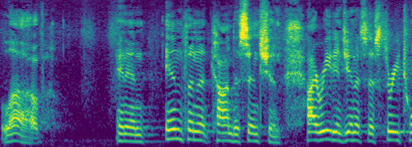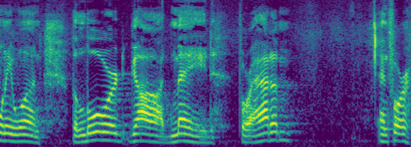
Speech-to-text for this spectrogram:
love and in infinite condescension. I read in Genesis 3:21, the Lord God made for Adam and for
